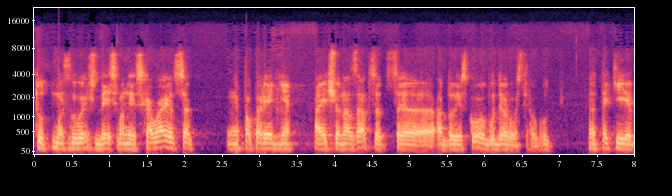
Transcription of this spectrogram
тут можливо десь вони сховаються попередньо, а якщо назад, то це обов'язково буде розстріл. От е, такі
